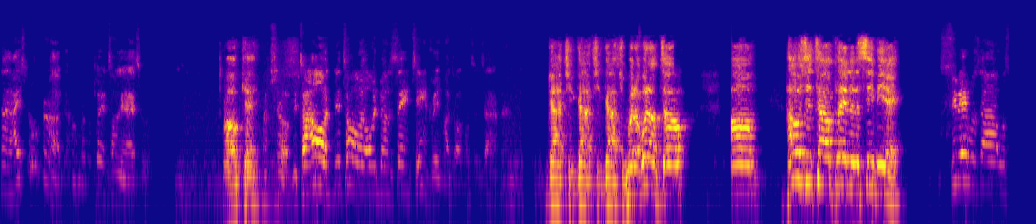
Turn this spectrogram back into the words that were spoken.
not in high school. No, I don't remember playing Tony in high school. Okay, I'm sure. We Tony always, been on the same team pretty much almost the time, man. got you, got you, got you. What up, what up, Tom? Um, how was your time playing in the CBA? CBA was uh was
